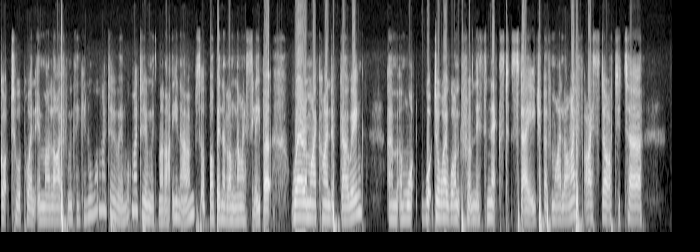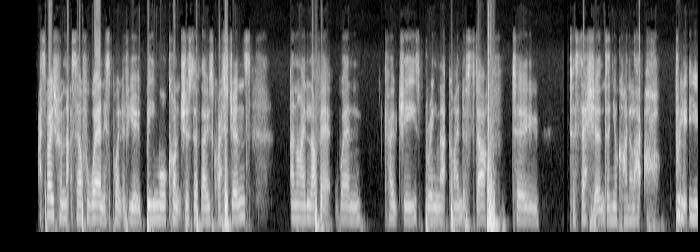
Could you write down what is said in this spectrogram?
got to a point in my life when thinking, oh, what am I doing? What am I doing with my life? You know, I'm sort of bobbing along nicely, but where am I kind of going? Um, and what what do I want from this next stage of my life? I started to, I suppose, from that self awareness point of view, be more conscious of those questions. And I love it when coaches bring that kind of stuff to to sessions and you're kind of like oh brilliant you,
